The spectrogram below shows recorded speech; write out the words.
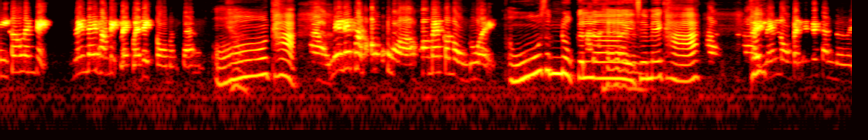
มีเครื่องเล่นเด็กเล่นได้ทั้งเด็กเล็กและเด็กโตเหมือนกันอ๋อค่ะค่ะเล่นได้ทั้งครอบครัวพ่อแม่ก็ลงด้วยโอ้สนุกกันเลยใช่ไหมคะใช่เล่นลงไปเล่นด้วยกันเลย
